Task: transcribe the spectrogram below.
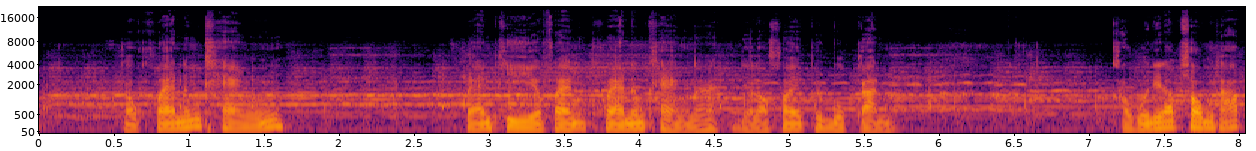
กับแคว้นน้ำแข็ง แคว้นผีกับแคว้นแคว้นน้ำแข็งนะ เดี๋ยวเราค่อยไปบุกกัน ขอบคุณที่รับชมครับ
